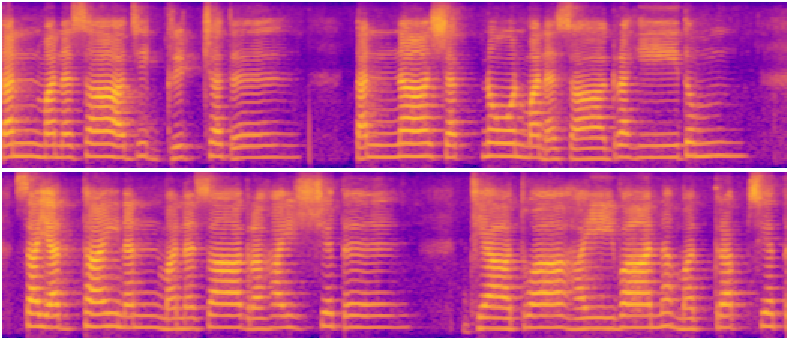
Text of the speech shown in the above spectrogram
तन्मनसा जिघृच्छत् तन्ना शक्नोन्मनसा ग्रहीतुं स यद्धैनन्मनसा ग्रहयिष्यत्। ध्यात्वा हैवान्नमत्रप्स्यत्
